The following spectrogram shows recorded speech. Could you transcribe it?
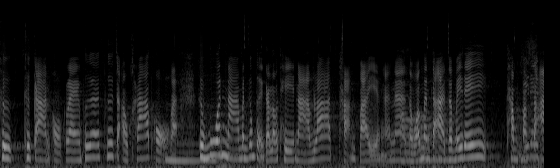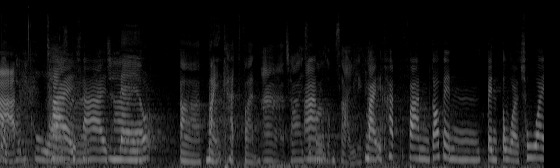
คือคือการออกแรงเพื่อเพื่อจะเอาคราบออกอะคือบ้วนน้ำมันก็เหมือนกับเราเทน้ำราดผ่านไปอย่างนั้นนะอ๋อแต่ว่ามันก็อาจจะไม่ได้ทำความไม่ได้สะผลอาดเท่าที่ควรใช่ใช่ใช่แล้วอ่า ไหมขัดฟันอ่าใช่อ่าสมสงสัยเลยค่ะไหมขัดฟันก็เป็นเป็นตัวช่วย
